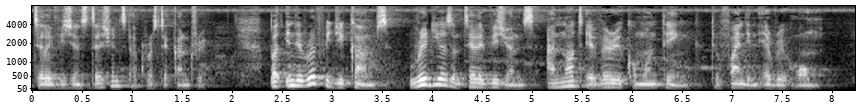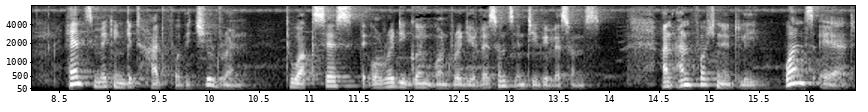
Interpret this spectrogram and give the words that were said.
television stations across the country. But in the refugee camps, radios and televisions are not a very common thing to find in every home hence making it hard for the children to access the already going on radio lessons and TV lessons. And unfortunately, once aired,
